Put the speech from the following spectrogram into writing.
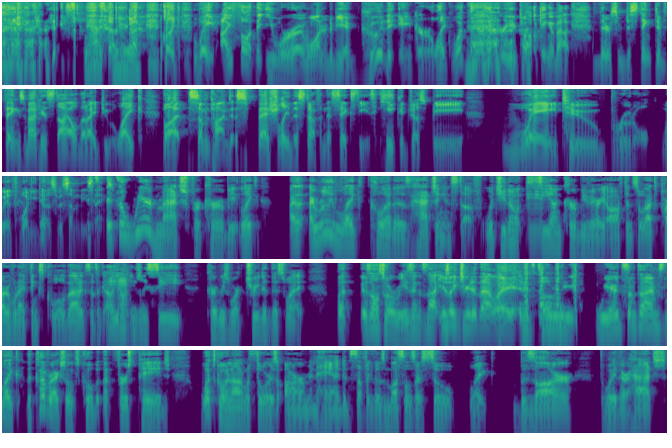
like, wait, I thought that you were uh, wanted to be a good inker. Like, what the heck are you talking about? There's some distinctive things about his style that I do like, but sometimes, especially the stuff in the 60s, he could just be way too brutal with what he does with some of these it's, things. It's a weird match for Kirby. Like, I, I really like Colletta's hatching and stuff, which you don't mm-hmm. see on Kirby very often. So that's part of what I think's cool about it. Because it's like, oh, mm-hmm. you don't mm-hmm. usually see Kirby's work treated this way. But there's also a reason it's not usually treated that way, and it's totally weird sometimes. Like the cover actually looks cool, but that first page, what's going on with Thor's arm and hand and stuff like those muscles are so like bizarre the way they're hatched.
